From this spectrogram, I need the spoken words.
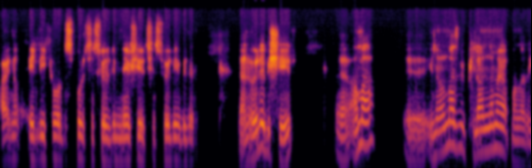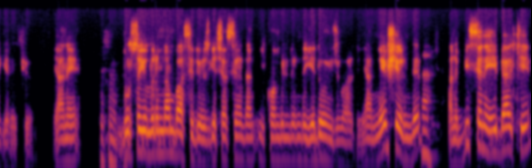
Aynı 52 Ordu Spor için söylediğim Nevşehir için söyleyebilirim. Yani öyle bir şehir. Ee, ama e, inanılmaz bir planlama yapmaları gerekiyor. Yani Kesinlikle. Bursa Yıldırım'dan bahsediyoruz. Geçen seneden ilk 11'lerinde 7 oyuncu vardı. Yani Nevşehir'in de Heh. hani bir seneyi belki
